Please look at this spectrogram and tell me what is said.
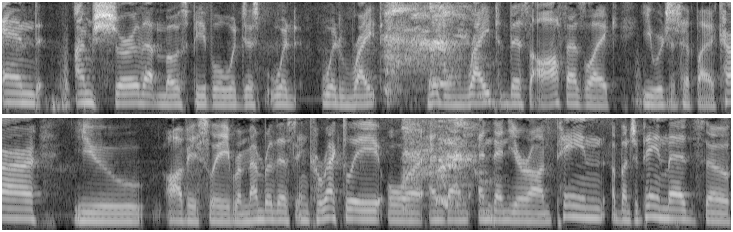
and I'm sure that most people would just would would write would write this off as like you were just hit by a car. You obviously remember this incorrectly, or and then and then you're on pain a bunch of pain meds, so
